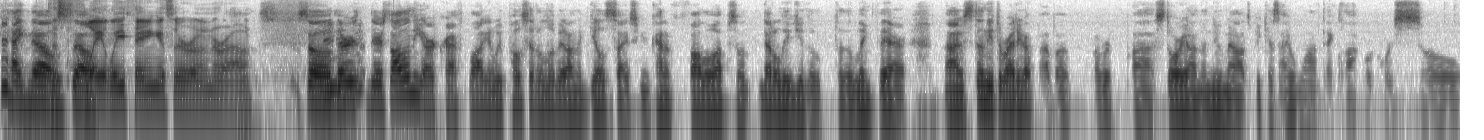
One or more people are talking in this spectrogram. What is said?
I know. this So, flaily thing as they're running around. so Mhm. there's there's all in the Artcraft blog, and we posted a little bit on the guild site, so you can kind of follow up. So that'll lead you to, to the link there. I still need to write up, up a, a, uh, story on the new mounts because I want that Clockwork Horse so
